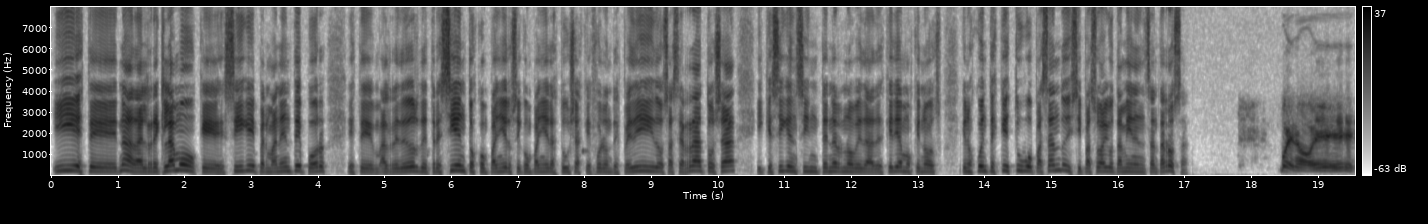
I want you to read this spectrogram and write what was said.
y este, nada, el reclamo que sigue permanente por este, alrededor de 300 compañeros y compañeras tuyas que fueron despedidos hace rato ya y que siguen sin tener novedades. Queríamos que nos, que nos cuentes qué estuvo pasando y si pasó algo también en Santa Rosa. Bueno, eh,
